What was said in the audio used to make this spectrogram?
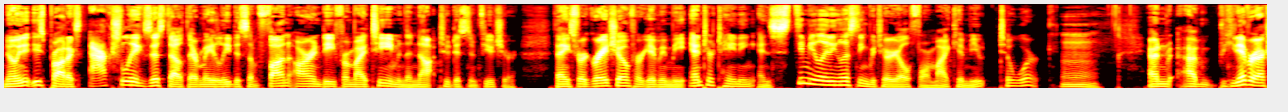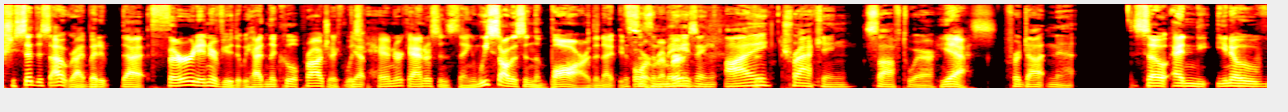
Knowing that these products actually exist out there may lead to some fun R&D from my team in the not too distant future. Thanks for a great show and for giving me entertaining and stimulating listening material for my commute to work. And um, he never actually said this outright, but it, that third interview that we had in the Cool Project was Yep. Henrik Anderson's thing. We saw this in the bar the night before. This is remember? amazing. Eye tracking software Yes. for .NET. So, and you know,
